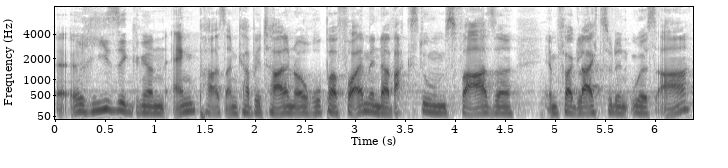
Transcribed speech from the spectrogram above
äh, riesigen Engpass an Kapital in Europa, vor allem in der Wachstumsphase im Vergleich zu den USA.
